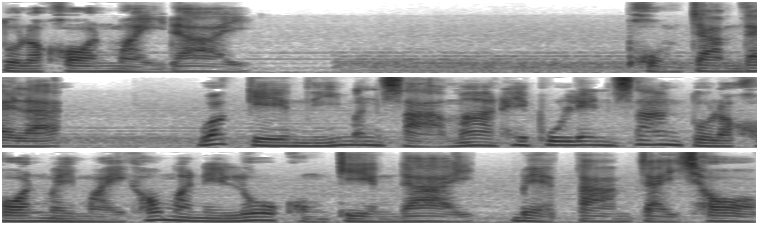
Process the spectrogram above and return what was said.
ตัวละครใหม่ได้ ผมจำได้แล้ว ว่าเกมนี้มันสามารถให้ผู้เล่นสร้างตัวละครใหม่ๆ เข้ามาในโลกของเกมได้ แบบตามใจชอบ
